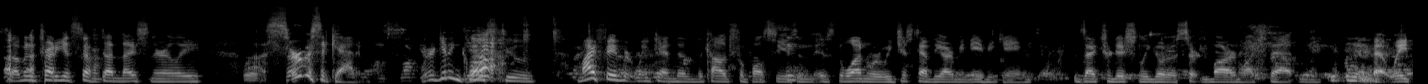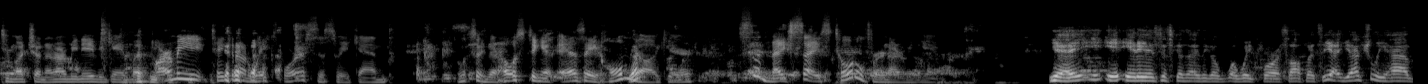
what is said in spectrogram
So I'm going to try to get stuff done nice and early uh, service academies. We're getting close yeah. to my favorite weekend of the college football season is the one where we just have the Army Navy game because I traditionally go to a certain bar and watch that and bet way too much on an Army Navy game. But Army taking on Wake Forest this weekend. Looks like they're hosting it as a home dog here. It's a nice size total for an Army game. Yeah, it, it is just because I think of Wake Forest offense. Yeah, you actually have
